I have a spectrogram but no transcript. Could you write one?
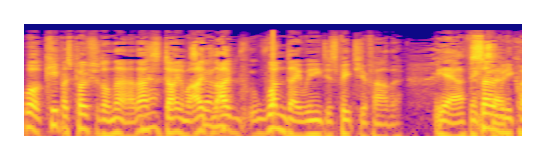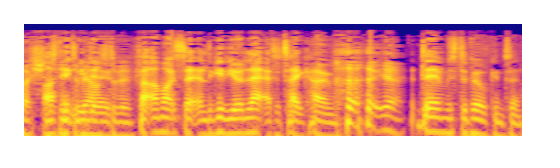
Well, keep us posted on that. That's Yeah, dynamite. I, I, one day we need to speak to your father. Yeah, I think So so. many questions I think need to we be do. asked of him. In fact, I might set, give you a letter to take home. yeah. Dear Mr. Pilkington.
